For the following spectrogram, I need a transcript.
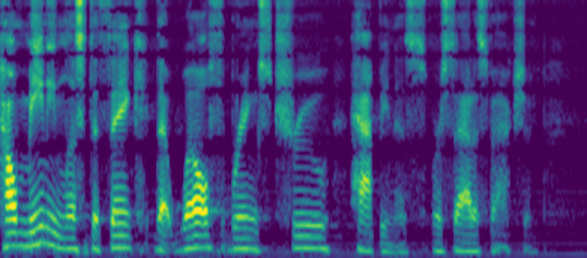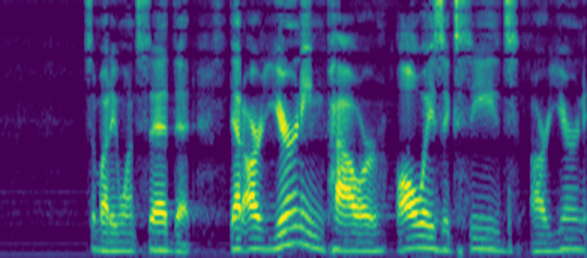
How meaningless to think that wealth brings true happiness or satisfaction. Somebody once said that, that our yearning power always exceeds our, yearn,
